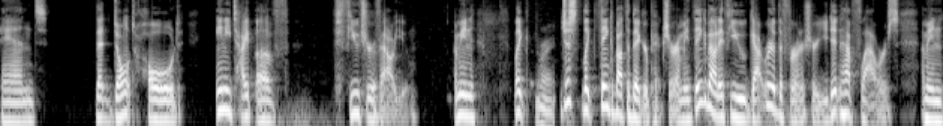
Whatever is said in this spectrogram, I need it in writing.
and that don't hold any type of future value. I mean, like right. just like think about the bigger picture. I mean, think about if you got rid of the furniture, you didn't have flowers. I mean,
